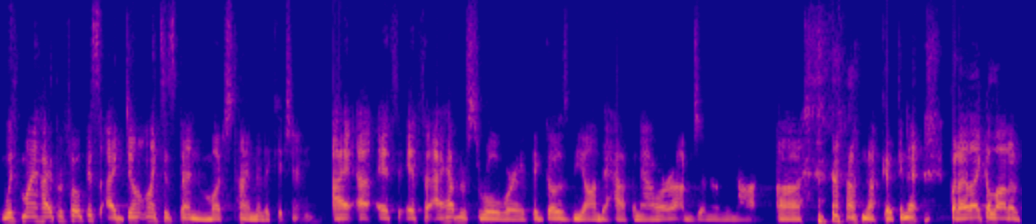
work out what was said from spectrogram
With my hyper focus, I don't like to spend much time in the kitchen. I if if I have this rule where if it goes beyond a half an hour, I'm generally not uh, I'm not cooking it. But I like a lot of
